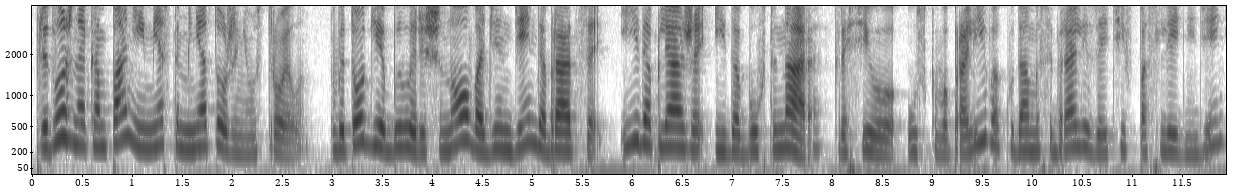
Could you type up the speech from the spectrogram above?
Предложенная компания место меня тоже не устроило. В итоге было решено в один день добраться и до пляжа, и до бухты Нара, красивого узкого пролива, куда мы собирались зайти в последний день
